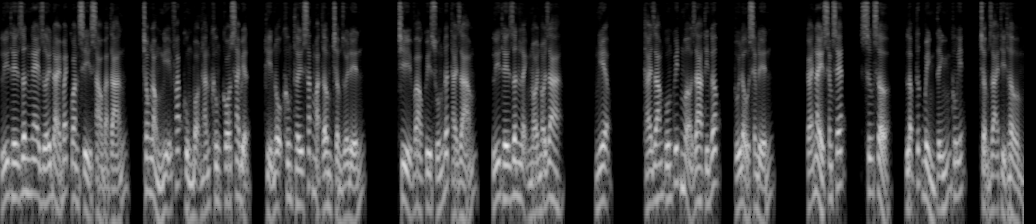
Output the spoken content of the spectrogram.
Lý thế dân nghe dưới đài bách quan xì xào bàn tán, trong lòng nghĩ pháp cùng bọn hắn không có sai biệt, thì nộ không thấy sắc mặt âm trầm dưới đến. Chỉ vào quỳ xuống đất thái giám, lý thế dân lạnh nói nói ra. Nghiệm. Thái giám cuốn quýt mở ra tin gấp, túi đầu xem đến. Cái này xem xét xứng sở lập tức bình tĩnh không ít, chậm dại thì thầm.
